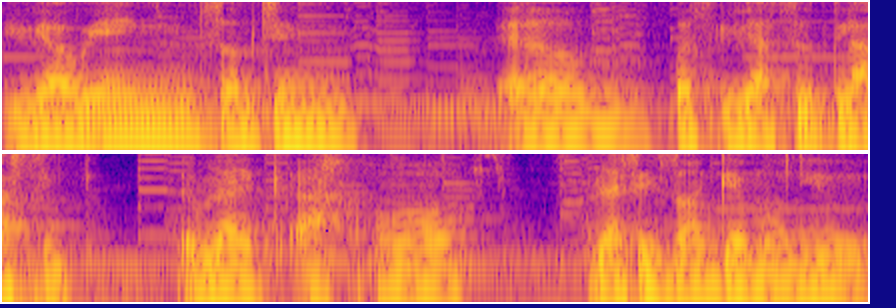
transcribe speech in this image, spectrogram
If you are wearing something, um, because if you are too classic, they'll be like, ah, oh, if I say this one get money, oh,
